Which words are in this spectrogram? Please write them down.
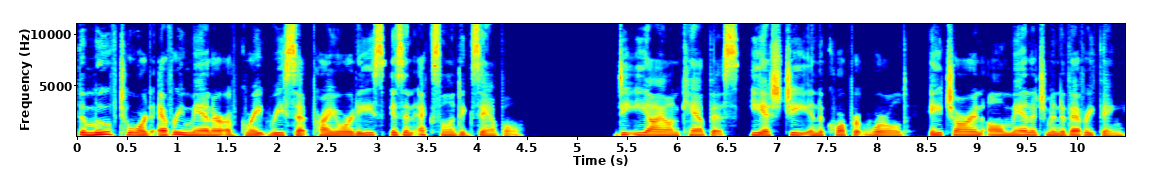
The move toward every manner of Great Reset priorities is an excellent example. DEI on campus, ESG in the corporate world, HR in all management of everything,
